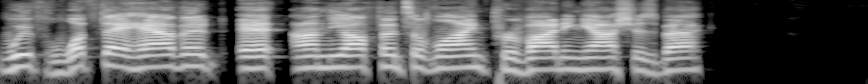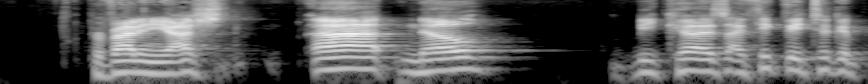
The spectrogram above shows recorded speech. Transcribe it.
with what they have at, at on the offensive line, providing Yash is back? Providing Yash, uh, no, because I think they took it.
